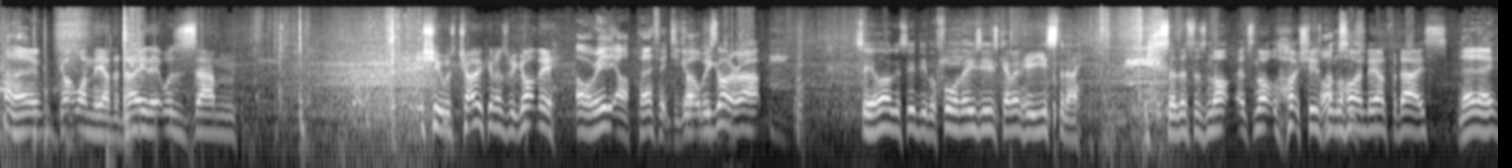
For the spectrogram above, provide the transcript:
Hello. Got one the other day that was, um, she was choking as we got there, Oh really? Oh perfect. You got. but we got her up. See, like I said to you before, these ewes come in here yesterday. So this is not, it's not like she's Oh, been she's- lying down for days. No, no.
